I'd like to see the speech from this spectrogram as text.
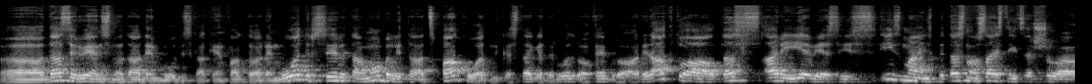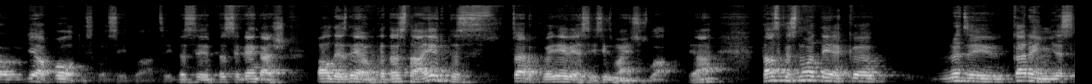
Uh, tas ir viens no tādiem būtiskākiem faktoriem. Otrs ir tā mobilitātes pakotne, kas tagad ar 2. februāru ir aktuāla. Tas arī ieviesīs izmaiņas, bet tas nav saistīts ar šo ģeopolitisko situāciju. Tas ir, tas ir vienkārši, paldies Dievam, ka tas tā ir. Tas ceru, ka ieviesīs izmaiņas uz labu. Ja? Tas, kas notiek, redzēju, Kariņš, es,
